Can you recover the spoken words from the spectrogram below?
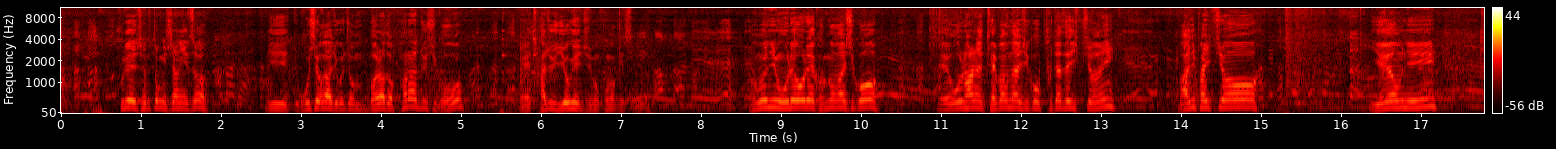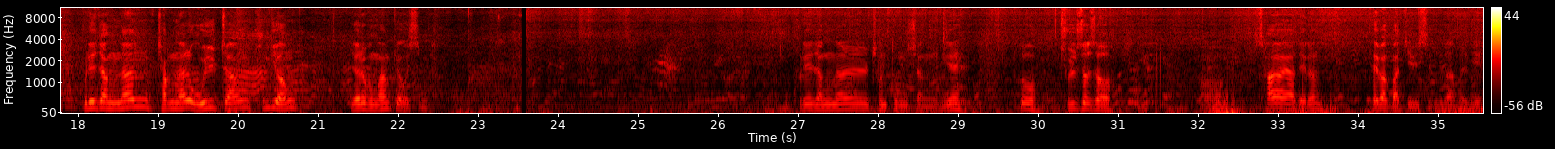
구례 전통시장에서 이 오셔가지고 좀 뭐라도 팔아주시고 예, 자주 이용해 주시면 고맙겠습니다. 어머님 오래오래 건강하시고 예, 올 한 해 대박 나시고 부자 되십시오. 많이 파십시오. 예 어머니 구례장난 장날 5일장 풍경 여러분과 함께하고 있습니다. 구례장날 전통시장에 또 줄 서서 어, 사야 되는 대박 맛집이 있습니다. 여기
